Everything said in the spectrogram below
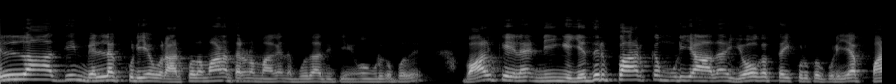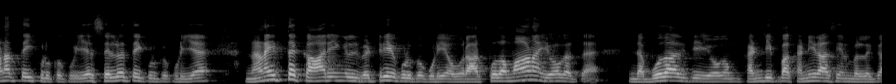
எல்லாத்தையும் வெல்லக்கூடிய ஒரு அற்புதமான தருணமாக இந்த பூதாதித்யம் கொடுக்க போகுது. வாழ்க்கையில் நீங்கள் எதிர்பார்க்க முடியாத யோகத்தை கொடுக்கக்கூடிய பணத்தை கொடுக்கக்கூடிய செல்வத்தை கொடுக்கக்கூடிய நினைத்த காரியங்கள் வெற்றியை கொடுக்கக்கூடிய ஒரு அற்புதமான யோகத்தை இந்த பூதாதித்ய யோகம் கண்டிப்பாக கன்னிராசி என்பதற்கு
